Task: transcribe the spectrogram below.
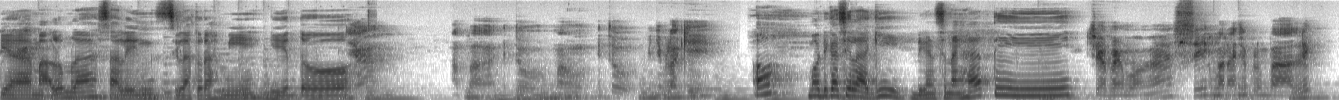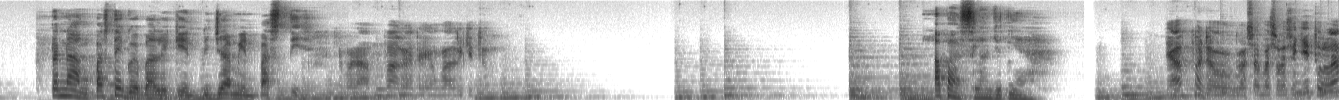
Ya maklum lah saling silaturahmi gitu. ya. Apa itu mau itu pinjam lagi? Oh mau dikasih lagi dengan senang hati. Siapa yang mau ngasih? Kemarin aja belum balik. Tenang, pasti gue balikin, dijamin pasti. Gimana apa nggak ada yang balik itu? Apa selanjutnya? Ya apa dong, gak usah basa-basi gitu lah.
